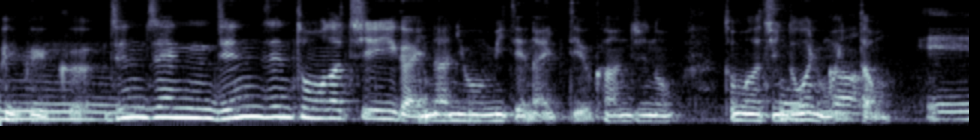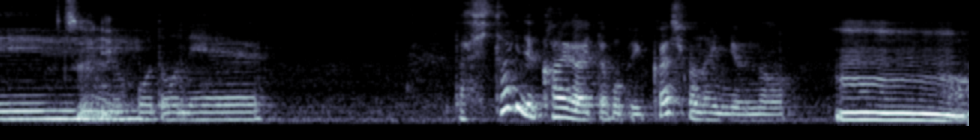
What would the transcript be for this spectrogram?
行く行く。全然全然友達以外何も見てないっていう感じの友達のとこにも行ったもん。へえ普通に。なるほどね。私一人で海外行ったこと一回しかないんだよな。うーん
